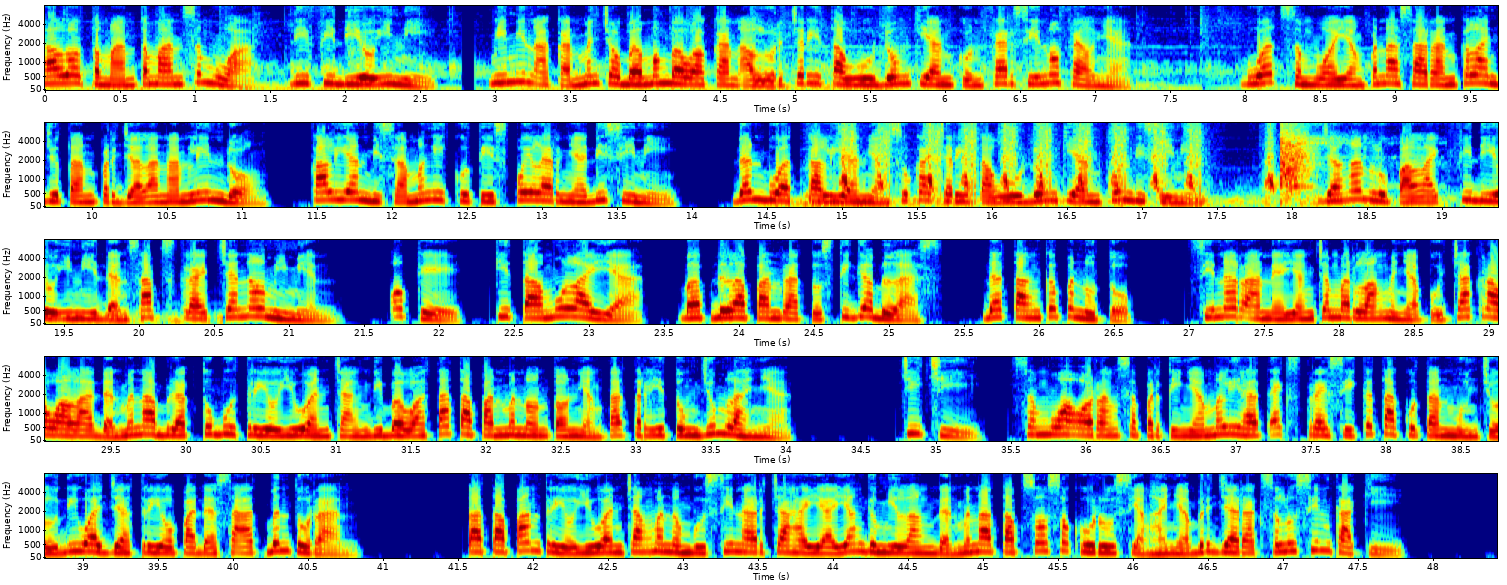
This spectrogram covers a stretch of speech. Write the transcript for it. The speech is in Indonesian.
Halo teman-teman semua, di video ini, Mimin akan mencoba membawakan alur cerita Wudong Qiankun versi novelnya. Buat semua yang penasaran kelanjutan perjalanan Lindong, kalian bisa mengikuti spoilernya di sini. Dan buat kalian yang suka cerita Wudong Qiankun di sini, jangan lupa like video ini dan subscribe channel Mimin. Oke, kita mulai ya. Bab 813, datang ke penutup. Sinar aneh yang cemerlang menyapu cakrawala dan menabrak tubuh trio Yuan Chang di bawah tatapan menonton yang tak terhitung jumlahnya. Cici, semua orang sepertinya melihat ekspresi ketakutan muncul di wajah trio pada saat benturan. Tatapan trio Yuan Chang menembus sinar cahaya yang gemilang dan menatap sosok kurus yang hanya berjarak selusin kaki.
